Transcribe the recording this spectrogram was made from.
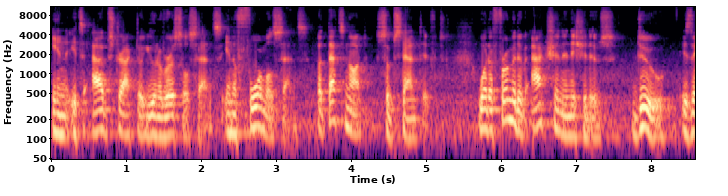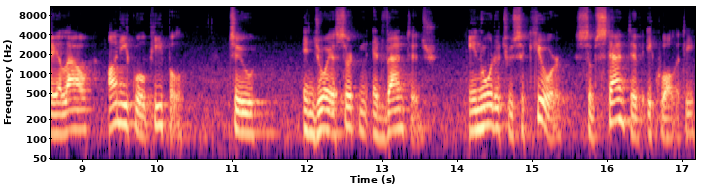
in its abstract or universal sense, in a formal sense, but that's not substantive. What affirmative action initiatives do is they allow unequal people to enjoy a certain advantage in order to secure substantive equality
